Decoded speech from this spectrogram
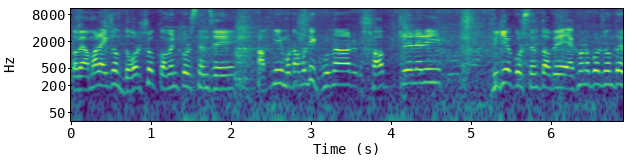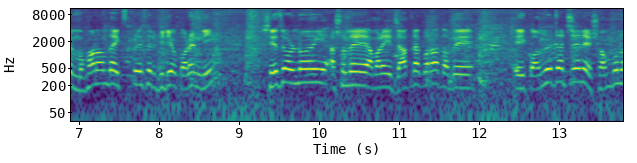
তবে আমার একজন দর্শক কমেন্ট করছেন যে, আপনি মোটামুটি খুলনার সব ট্রেনেরই ভিডিও করছেন, তবে এখনও পর্যন্ত মহানন্দা এক্সপ্রেসের ভিডিও করেননি। সেজন্যই আসলে আমার এই যাত্রা করা, তবে এই কমিউটার ট্রেনে সম্পূর্ণ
